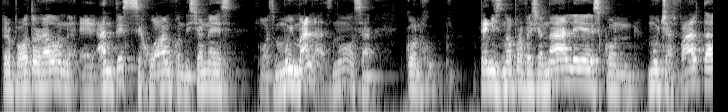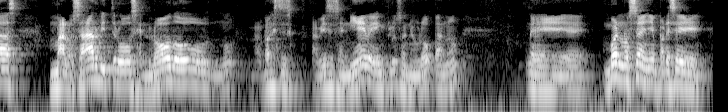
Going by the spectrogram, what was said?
pero por otro lado eh, antes se jugaba en condiciones pues, muy malas, ¿no? O sea, con tenis no profesionales, con muchas faltas, malos árbitros, en lodo, ¿no? a, veces, a veces en nieve, incluso en Europa, ¿no? Eh, bueno, no sé, me parece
